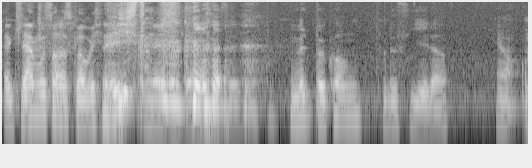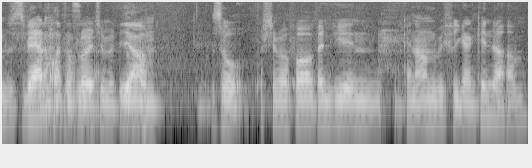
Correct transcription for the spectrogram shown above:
Erklären Macht muss man Spaß. das, glaube ich, nicht. Nee, nicht. Mitbekommen tut es jeder. Ja, und es werden Ja, auch noch Leute ja. mitbekommen. So, stell dir mal vor, wenn wir in, keine Ahnung, wie viele Jahren Kinder haben,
